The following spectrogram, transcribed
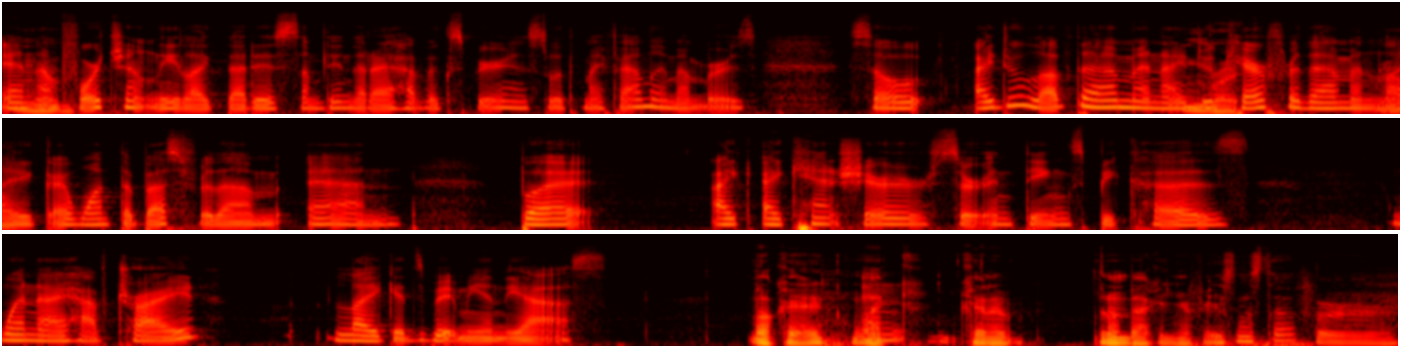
and Mhm. unfortunately like that is something that i have experienced with my family members so i do love them and i do Right. care for them and Yeah. like i want the best for them and but i i can't share certain things because when i have tried like it's bit me in the ass Okay, like And- kind of them back in your face and stuff or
